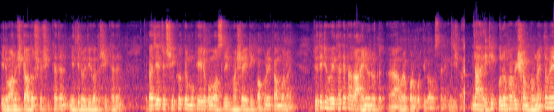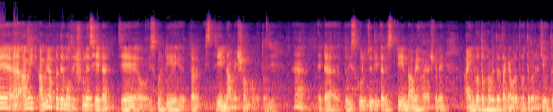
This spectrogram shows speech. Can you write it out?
তিনি মানুষকে আদর্শ শিক্ষা দেন নীতি নৈতিকতা শিক্ষা দেন। তো কাজে একজন শিক্ষকের মুখে এরকম অশ্লীল ভাষা এটি কখনোই কাম্য নয়। যদি এটি হয়ে থাকে তাহলে আইন অনু- আমরা পরবর্তী ব্যবস্থা নেব না এটি কোনোভাবেই সম্ভব নয়। তবে আমি আমি আপনাদের মধ্যে শুনেছি এটা যে স্কুলটি তার স্ত্রীর নামে সম্ভবত। হ্যাঁ এটা তো স্কুল যদি তার স্ত্রীর নামে হয় আসলে আইনগতভাবে তো তাকে আমরা ধরতে পারি না, যেহেতু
